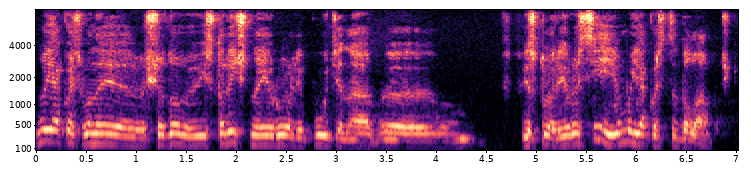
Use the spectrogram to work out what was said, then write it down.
ну якось вони щодо історичної ролі Путіна в, в історії Росії, йому якось це до лампочки.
